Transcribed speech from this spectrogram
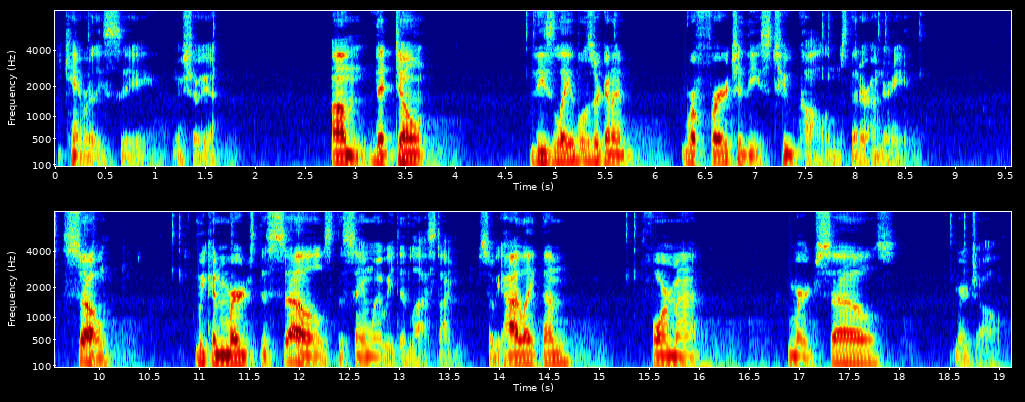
You can't really see. Let me show you. Um, that don't, these labels are going to refer to these two columns that are underneath. So we can merge the cells the same way we did last time. So we highlight them, format, merge cells, merge all.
